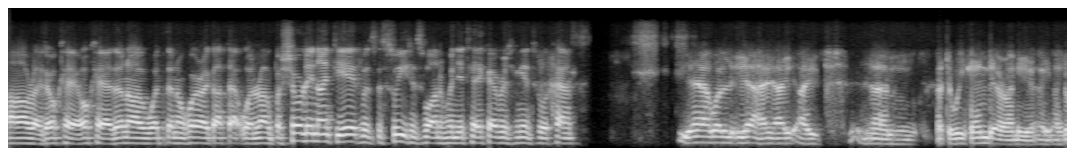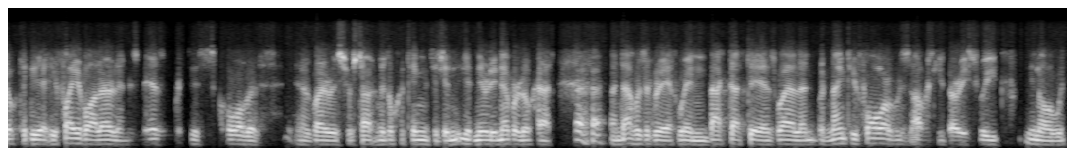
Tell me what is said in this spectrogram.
All right. Okay. Okay. I don't know. I don't know where I got that one wrong, but surely '98 was the sweetest one when you take everything into account. Yeah, well, yeah, I, I, um, at the weekend there, Annie, I, I looked at the 85 All Ireland. It's amazing with this COVID uh, virus, you're starting to look at things that you, would nearly never look at. and that was a great win back that day as well. And but 94 was obviously very sweet, you know, with,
